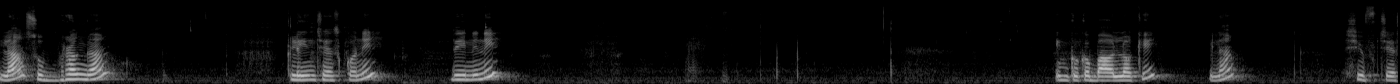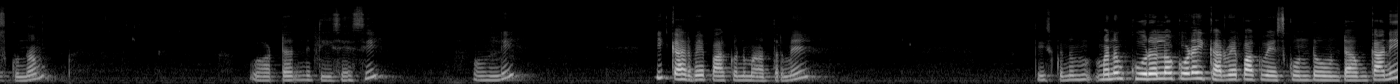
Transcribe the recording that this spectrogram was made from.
ఇలా శుభ్రంగా క్లీన్ చేసుకొని దీనిని ఇంకొక బౌల్లోకి ఇలా షిఫ్ట్ చేసుకుందాం. వాటర్ని తీసేసి ఓన్లీ ఈ కరివేపాకును మాత్రమే తీసుకుందాం. మనం కూరల్లో కూడా ఈ కరివేపాకు వేసుకుంటూ ఉంటాం. కానీ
